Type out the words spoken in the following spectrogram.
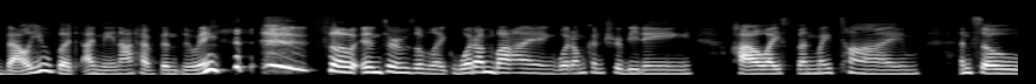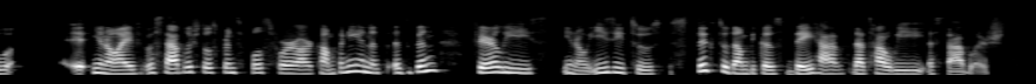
value, but I may not have been doing so in terms of like what I'm buying, what I'm contributing, how I spend my time. And so it, you know, I've established those principles for our company and it, it's been fairly, you know, easy to stick to them because they have that's how we established.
